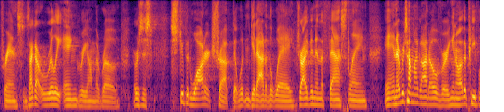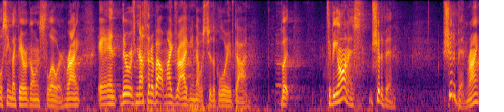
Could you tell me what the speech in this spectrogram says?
for instance, I got really angry on the road. There was this stupid water truck that wouldn't get out of the way, driving in the fast lane. And every time I got over, you know, other people seemed like they were going slower, right? And there was nothing about my driving that was to the glory of God. But to be honest, should have been. Should have been, right?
